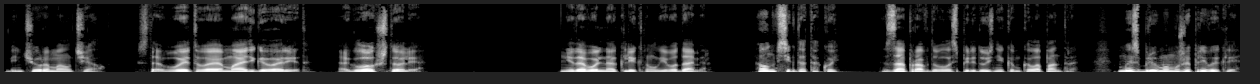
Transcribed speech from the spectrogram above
Венчура молчал. «С тобой твоя мать говорит. Оглох, что ли?» Недовольно окликнул его Дамер. «А он всегда такой», — заоправдывалась перед узником Колопантра. «Мы с Брюмом уже привыкли.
